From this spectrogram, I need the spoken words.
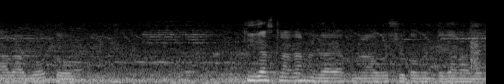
লাগাবো। তো কী গাছ লাগানো যায় আপনারা অবশ্যই কমেন্টে জানাবেন।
